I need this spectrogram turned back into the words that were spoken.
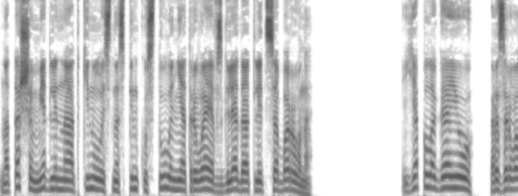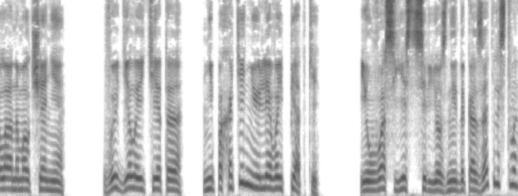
Наташа медленно откинулась на спинку стула, не отрывая взгляда от лица барона. «Я полагаю», — разорвала она молчание, — «вы делаете это не по хотению левой пятки, и у вас есть серьезные доказательства?»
